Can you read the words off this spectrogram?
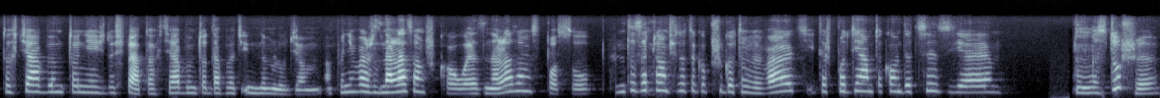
to chciałabym to nieść do świata, chciałabym to dawać innym ludziom. A ponieważ znalazłam szkołę, znalazłam sposób, no to zaczęłam się do tego przygotowywać i też podjęłam taką decyzję z duszy,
